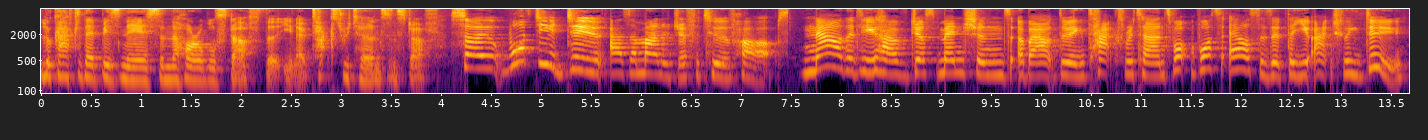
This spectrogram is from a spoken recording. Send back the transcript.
look after their business and the horrible stuff that you know tax returns and stuff. So, what do you do as a manager for Two of Harps? Now that you have just mentioned about doing tax returns, what what else is it that you actually do?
